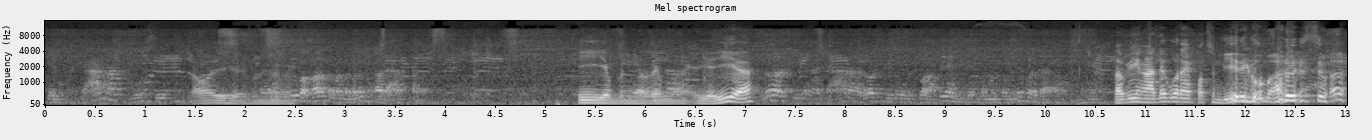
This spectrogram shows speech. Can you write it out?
acara musik Oh iya benar. itu bakal teman-teman lu bakal datang Iya emang. Iya iya. lu harus bikin acara lu harus bikin sesuatu yang bikin teman-teman lu pada datang semua Tapi yang ada gue repot sendiri, gue males banget.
